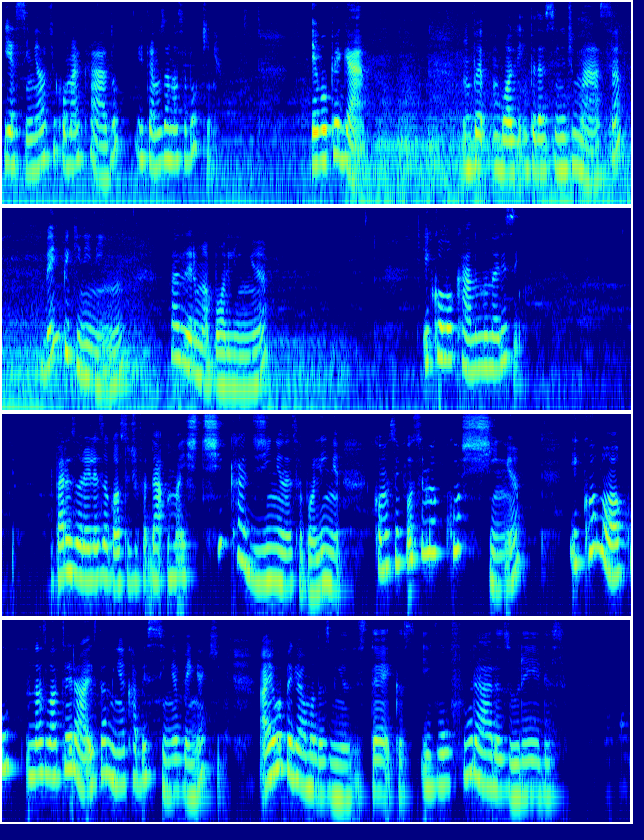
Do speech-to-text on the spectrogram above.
E assim ela ficou marcado e temos a nossa boquinha. Eu vou pegar um, pe um pedacinho de massa, bem pequenininho, fazer uma bolinha e colocar no meu narizinho. Para as orelhas, eu gosto de dar uma esticadinha nessa bolinha, como se fosse uma coxinha, e coloco nas laterais da minha cabecinha, bem aqui. Aí, eu vou pegar uma das minhas estecas e vou furar as orelhas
